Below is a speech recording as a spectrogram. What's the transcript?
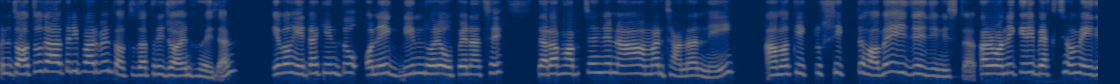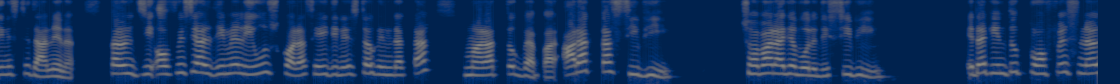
মানে যত তাড়াতাড়ি পারবেন, তত তাড়াতাড়ি জয়েন হয়ে যান। এবং এটা কিন্তু অনেক দিন ধরে ওপেন আছে। যারা ভাবছেন যে, না, আমার জানা নেই, আমাকে একটু শিখতে হবে এই যে জিনিসটা। কারণ অনেকেরই ম্যাক্সিমাম এই জিনিসটা জানে না। কারণ জি, অফিসিয়াল জিমেল ইউজ করা, সেই জিনিসটাও কিন্তু একটা মারাত্মক ব্যাপার। আর একটা সিভি, সবার আগে বলে দিই, সিভি। এটা কিন্তু প্রফেশনাল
